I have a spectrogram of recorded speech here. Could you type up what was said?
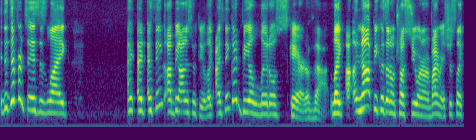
the difference is, is like, I, I, I think I'll be honest with you. Like, I think I'd be a little scared of that. Like, uh, not because I don't trust you or our environment. It's just like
